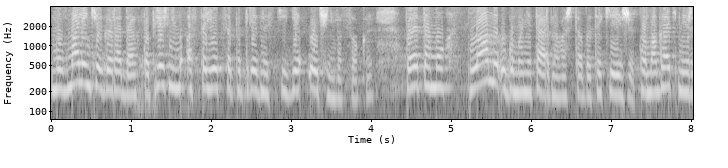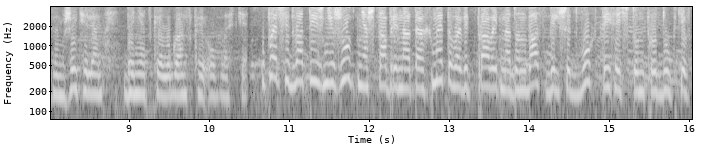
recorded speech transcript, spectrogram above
Но в маленьких городах по-прежнему остается потребность в еде очень высокой. Поэтому планы у гуманитарного штаба такие же – помогать мирным жителям Донецкой и Луганской области. У перші два тижні жовтня штаб Ріната Ахметова відправить на Донбас більше двох тисяч тонн продуктів.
